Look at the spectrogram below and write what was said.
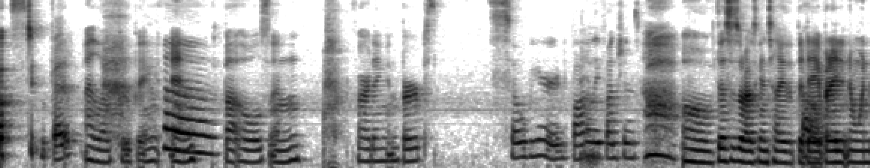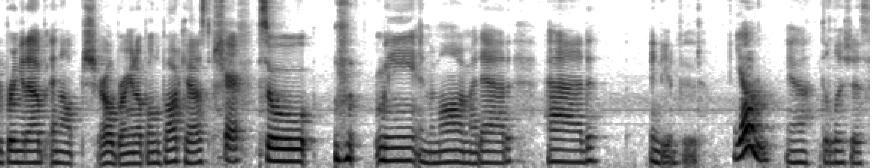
So stupid. I love pooping Ah. and buttholes and farting and burps. So weird. Bodily functions. Oh, this is what I was gonna tell you the day, Oh. but I didn't know when to bring it up, and I'll sure I'll bring it up on the podcast. Sure. So, me and my mom and my dad had Indian food. Yum. Yeah, delicious.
